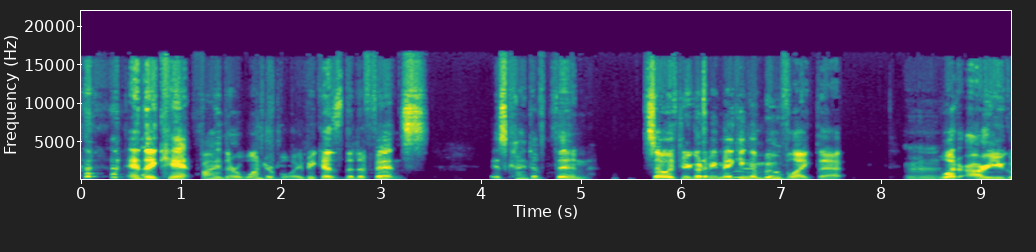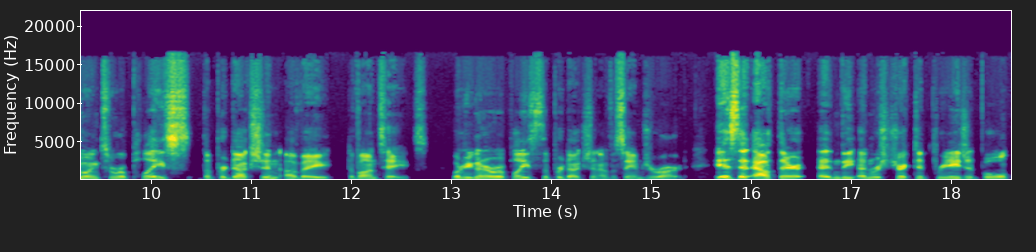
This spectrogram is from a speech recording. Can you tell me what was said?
and they can't find their Wonder Boy because the defense is kind of thin. So if you're going to be making a hmm. move like that, mm-hmm. what are you going to replace the production of a Devon Toews? What are you going to replace the production of a Sam Girard? Is it out there in the unrestricted free agent pool?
